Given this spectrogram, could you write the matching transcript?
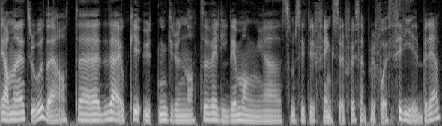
ja, men jeg tror det at eh, det er jo ikke uten grunn at veldig mange som sitter i fengsel f.eks. får frierbrev.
